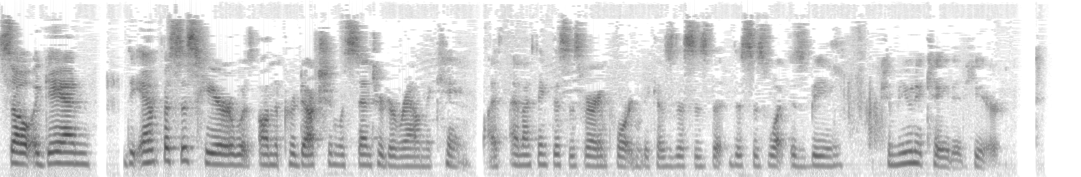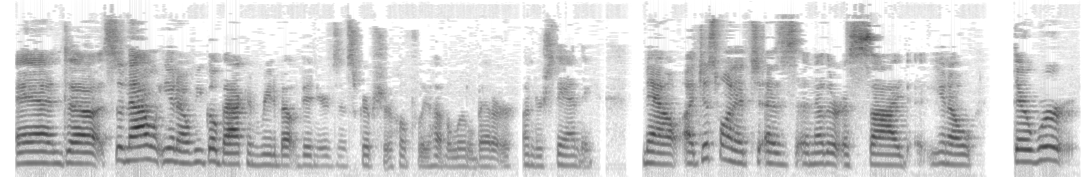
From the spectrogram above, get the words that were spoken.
So again, the emphasis here was on the production was centered around the king, I, and I think this is very important because this is the this is what is being communicated here. And uh, so now, you know, if you go back and read about vineyards in Scripture, hopefully you'll have a little better understanding. Now, I just wanted to, as another aside, you know, there were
